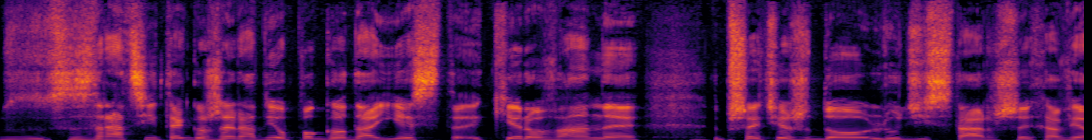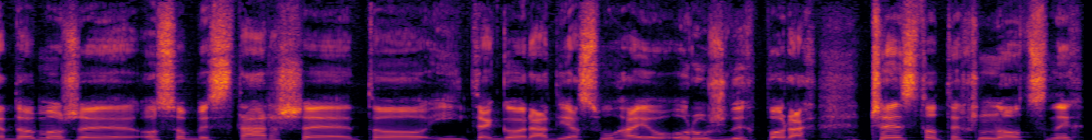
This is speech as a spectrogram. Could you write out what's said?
z racji tego, że Radio Pogoda jest kierowane przecież do ludzi starszych, a wiadomo, że osoby starsze to i tego radia słuchają o różnych porach, często też nocnych,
